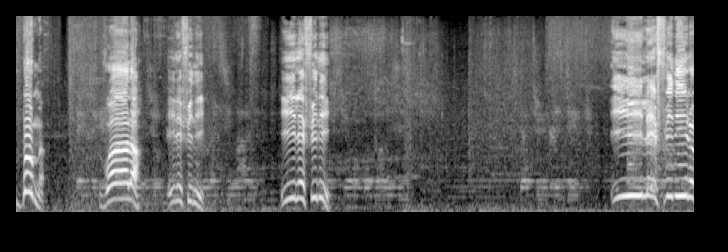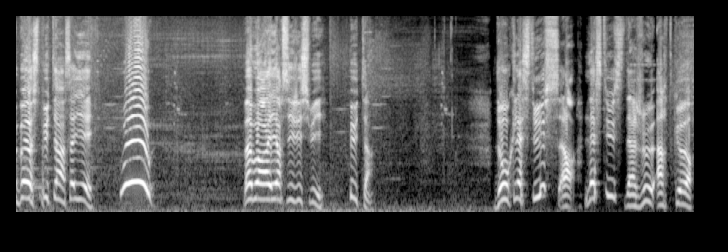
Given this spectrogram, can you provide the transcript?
Boum. Voilà. Il est fini. Il est fini. Il est fini le boss Putain, ça y est. Wouh. Va voir ailleurs si j'y suis. Putain. Donc l'astuce Alors l'astuce d'un jeu hardcore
